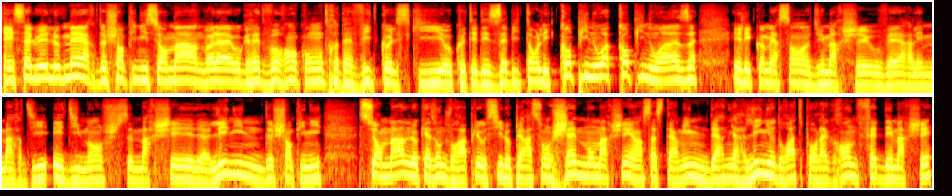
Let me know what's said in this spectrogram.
Et saluer le maire de Champigny-sur-Marne, voilà, au gré de vos rencontres, David Kolski, aux côtés des habitants, les campinois, campinoises et les commerçants du marché ouvert les mardis et dimanches, ce marché de Lénine de Champigny-sur-Marne. L'occasion de vous rappeler aussi l'opération J'aime mon marché, hein, ça se termine, dernière ligne droite pour la grande fête des marchés.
